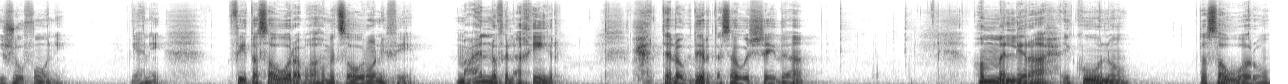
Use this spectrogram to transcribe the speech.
يشوفوني. يعني في تصور أبغاهم يتصوروني فيه مع إنه في الأخير حتى لو قدرت أسوي الشيء ده هم اللي راح يكونوا تصوروا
